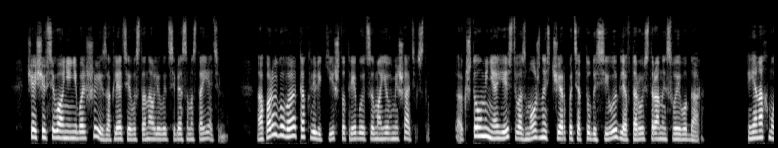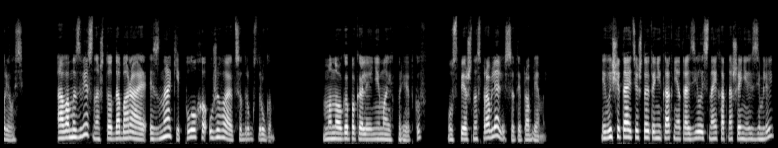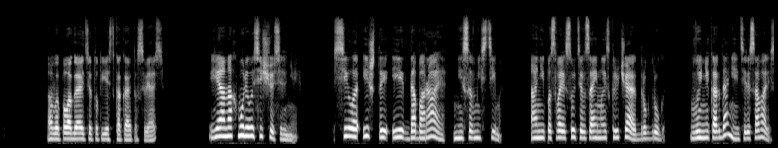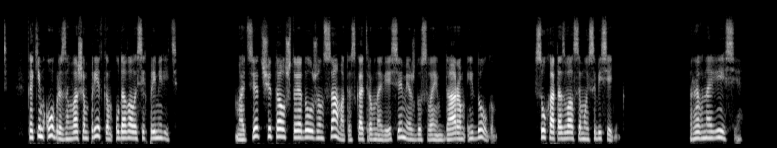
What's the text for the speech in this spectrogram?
Чаще всего они небольшие, заклятие восстанавливает себя самостоятельно. А порой бывают так велики, что требуется мое вмешательство. Так что у меня есть возможность черпать оттуда силы для второй стороны своего дара. Я нахмурилась. А вам известно, что Добарая и знаки плохо уживаются друг с другом? Много поколений моих предков успешно справлялись с этой проблемой. И вы считаете, что это никак не отразилось на их отношениях с Землей? А вы полагаете, тут есть какая-то связь? Я нахмурилась еще сильнее. Сила Ишты и Дабарая несовместимы. Они по своей сути взаимоисключают друг друга. Вы никогда не интересовались, каким образом вашим предкам удавалось их примирить? Отец считал, что я должен сам отыскать равновесие между своим даром и долгом. Сухо отозвался мой собеседник. Равновесие.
